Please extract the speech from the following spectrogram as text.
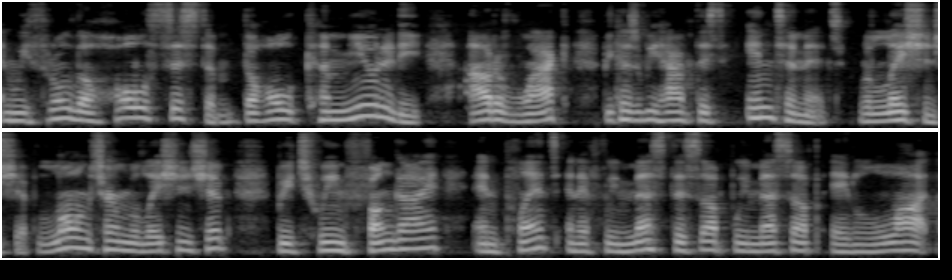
and we throw the whole system, the whole community out of whack because we have this intimate relationship, long term relationship between fungi and plants. And if we mess this up, we mess up a lot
